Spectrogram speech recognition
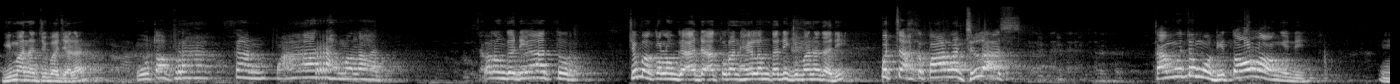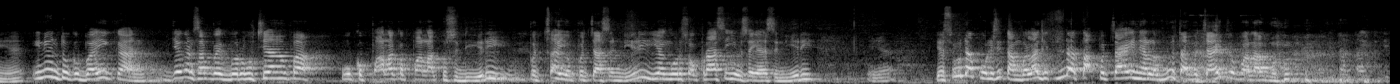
Gimana coba jalan? Mutabrakan, parah malahan. Kalau nggak diatur. Coba kalau nggak ada aturan helm tadi gimana tadi? Pecah kepala jelas. Kamu itu mau ditolong ini. Iya. Ini untuk kebaikan. Jangan sampai berucap apa. Oh kepala kepalaku sendiri pecah ya pecah sendiri. Yang ngurus operasi ya saya sendiri. Ya. Ya sudah polisi tambah lagi. Sudah tak pecahin helmmu tak pecahin kepalamu.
